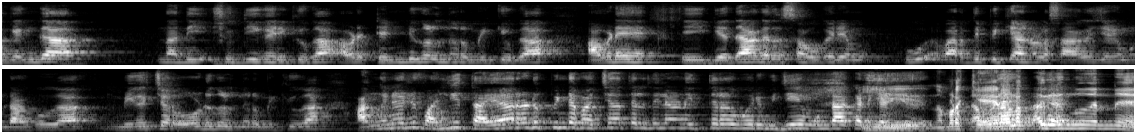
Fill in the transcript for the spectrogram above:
ഗംഗ നദി ശുദ്ധീകരിക്കുക അവിടെ ടെന്റുകൾ നിർമ്മിക്കുക അവിടെ ഈ ഗതാഗത സൗകര്യം വർദ്ധിപ്പിക്കാനുള്ള സാഹചര്യം ഉണ്ടാക്കുക മികച്ച റോഡുകൾ നിർമ്മിക്കുക അങ്ങനെ ഒരു വലിയ തയ്യാറെടുപ്പിന്റെ പശ്ചാത്തലത്തിലാണ് ഇത്ര ഒരു വിജയം ഉണ്ടാക്കാൻ കഴിയുന്നത്. നമ്മുടെ കേരളത്തിൽ നിന്ന് തന്നെ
